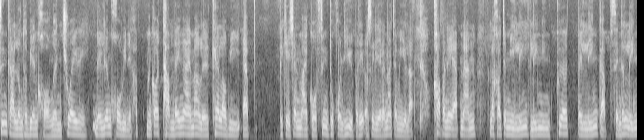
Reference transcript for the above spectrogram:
ซึ่งการลงทะเบียนขอเงินช่วยในเรื่องโควิดนะครับมันก็ทำได้ง่ายมากเลย แค่เรามีแอปพลิเคชัน MyGo ซึ่งทุกคนที่อยู่ประเทศออสเตรเลียก็น่าจะมีอยู่แล้ว เข้าไปในแอปนั้น แล้วเขาจะมีลิงก์อีกลิงก์หนึงเพื่อไปลิงก์กับ Central Link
